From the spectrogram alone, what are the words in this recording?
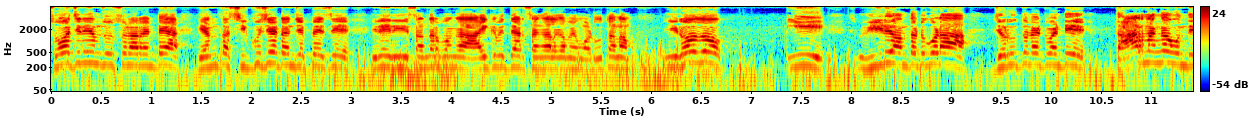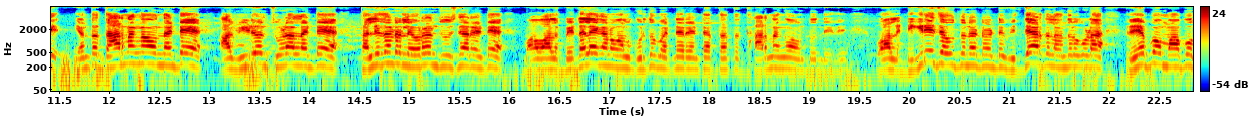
శోచనీయం చూస్తున్నారంటే ఎంత సిగ్గుచేట్ అని చెప్పేసి నేను ఈ సందర్భంగా ఐక్య విద్యార్థి సంఘాలుగా మేము అడుగుతున్నాం. ఈరోజు ఈ వీడియో అంతటి కూడా జరుగుతున్నటువంటి దారుణంగా ఉంది. ఎంత దారుణంగా ఉందంటే ఆ వీడియోని చూడాలంటే తల్లిదండ్రులు ఎవరైనా చూసినారంటే మా వాళ్ళ బిడ్డలే కానీ వాళ్ళు గుర్తుపట్టినారంటే అంత దారుణంగా ఉంటుంది ఇది. వాళ్ళ డిగ్రీ చదువుతున్నటువంటి విద్యార్థులందరూ కూడా రేపో మాపో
